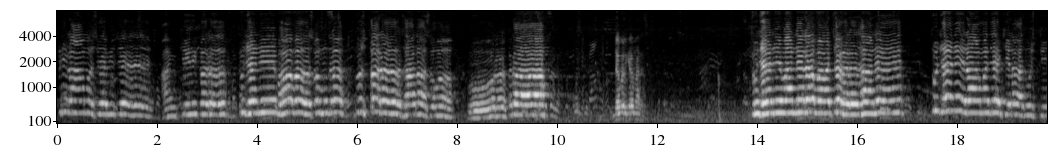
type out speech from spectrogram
श्रीराम सेविचे अंकी कर. तुझे नि भाव समुद्र दुस्तर झाला सम डबल महाराज तुझे निवानेर वाचन झाले. तुझे नि राम देखिला दृष्टी.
